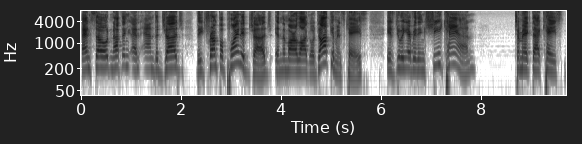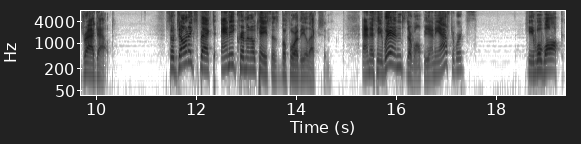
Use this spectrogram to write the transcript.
And so nothing, and, and the judge, the Trump appointed judge in the Mar a Lago documents case, is doing everything she can to make that case drag out. So don't expect any criminal cases before the election. And if he wins, there won't be any afterwards. He will walk.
